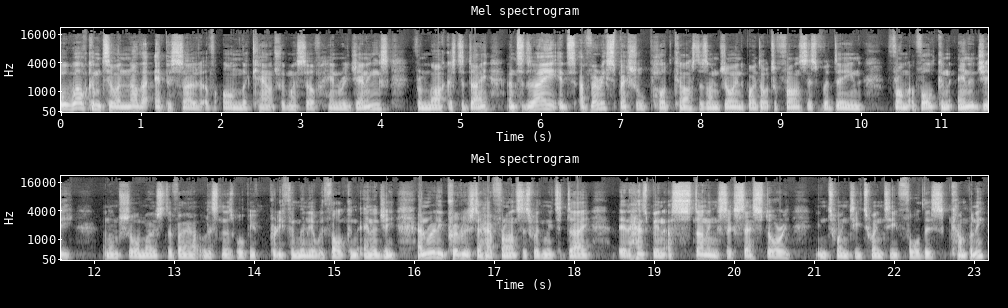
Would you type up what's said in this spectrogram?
Well, welcome to another episode of On the Couch with myself, Henry Jennings from Marcus Today. And today it's a very special podcast as I'm joined by Dr. Francis Wedin from Vulcan Energy. And I'm sure most of our listeners will be pretty familiar with Vulcan Energy and really privileged to have Francis with me today. It has been a stunning success story in 2020 for this company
